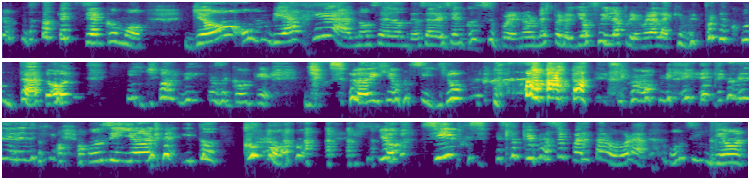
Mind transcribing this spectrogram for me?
el mundo decía como, yo un viaje a no sé dónde, o sea, decían cosas súper enormes, pero yo fui la primera a la que me preguntaron y yo dije, o sea, como que yo solo dije un sillón. Entonces yo le dije, un sillón y todo, ¿cómo? Y yo, sí, pues es lo que me hace falta ahora, un sillón.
